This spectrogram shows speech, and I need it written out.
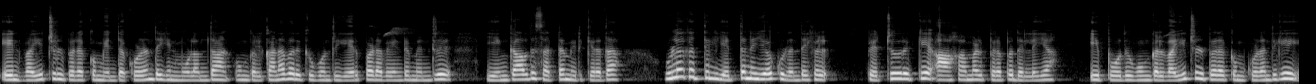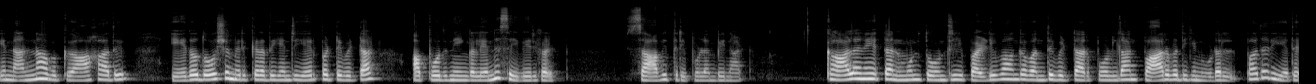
என் வயிற்றில் பிறக்கும் இந்த குழந்தையின் மூலம்தான் உங்கள் கணவருக்கு ஒன்று ஏற்பட வேண்டும் என்று எங்காவது சட்டம் இருக்கிறதா? உலகத்தில் எத்தனையோ குழந்தைகள் பெற்றோருக்கே ஆகாமல் பிறப்பதில்லையா? இப்போது உங்கள் வயிற்றில் பிறக்கும் குழந்தையே என் அண்ணாவுக்கு ஆகாது. ஏதோ தோஷம் இருக்கிறது என்று ஏற்பட்டுவிட்டால் அப்போது நீங்கள் என்ன செய்வீர்கள்? சாவித்திரி புலம்பினாள். காலனே தன் முன் தோன்றி பழிவாங்க வந்து விட்டார் போல்தான் பார்வதியின் உடல் பதறியது.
